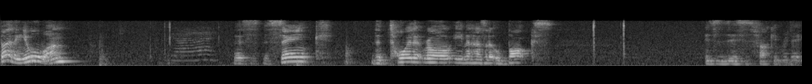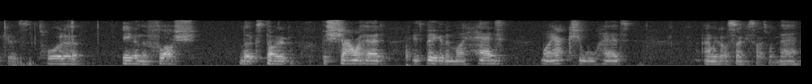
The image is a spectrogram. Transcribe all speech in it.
Better than your one. This is the sink. The toilet roll even has a little box. It's, this is fucking ridiculous. Toilet, even the flush looks dope. The shower head is bigger than my head, my actual head. And we've got a Sophie size one there.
